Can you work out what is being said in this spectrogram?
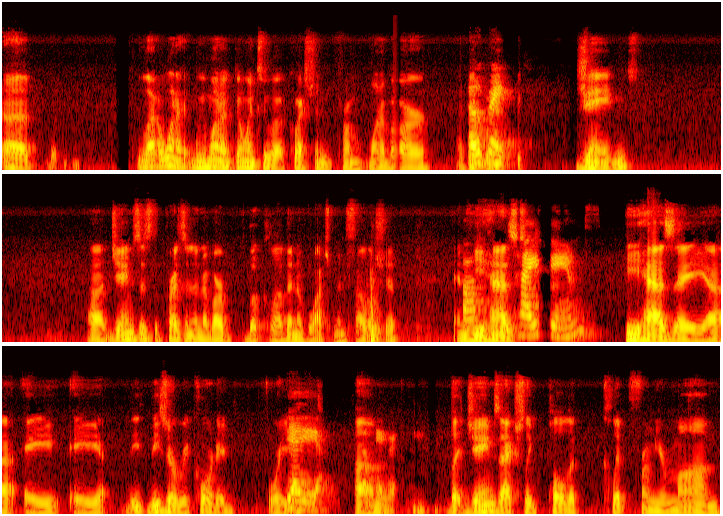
uh, I want to, we want to go into a question from one of our, I think Oh, we're gonna great. James. Uh, James is the president of our book club and of Watchman Fellowship. And he Awesome. has, Hi, James. he has a, uh, a, a, th- these are recorded for you. Yeah, yeah, yeah. Um, Okay, great. but James actually pulled a clip from your mom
